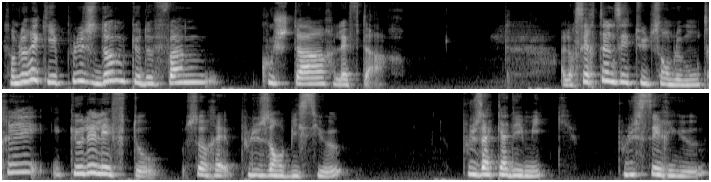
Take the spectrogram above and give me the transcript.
Il semblerait qu'il y ait plus d'hommes que de femmes couche-tard, lève-tard. Alors certaines études semblent montrer que les leftos seraient plus ambitieux, plus académiques, plus sérieux,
